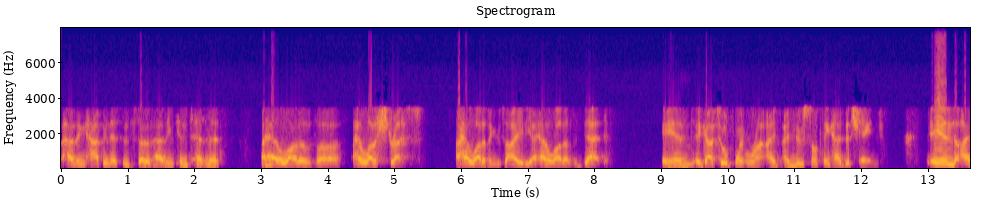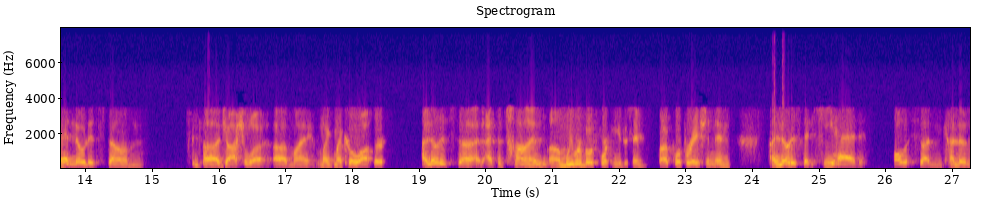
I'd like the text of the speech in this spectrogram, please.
having happiness, instead of having contentment, I had a lot of uh, I had a lot of stress. I had a lot of anxiety. I had a lot of debt, and mm-hmm. it got to a point where I, I knew something had to change. And I had noticed um, uh, Joshua, uh, my, my my co-author I noticed uh, at the time um, we were both working at the same uh, corporation, and I noticed that he had all of a sudden kind of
